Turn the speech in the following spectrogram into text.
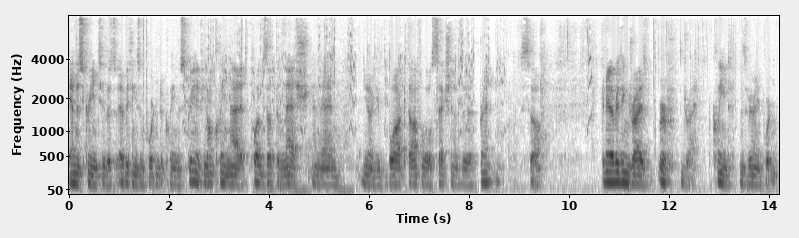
And the screen too. This, everything's important to clean the screen. If you don't clean that, it plugs up the mesh and then, you know, you've blocked off a little section of the print. So getting everything dry is, er, dry, cleaned is very important.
